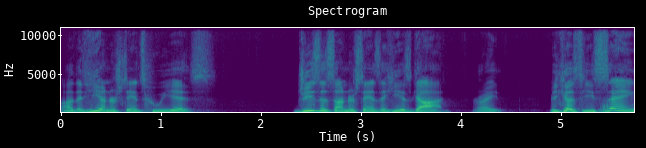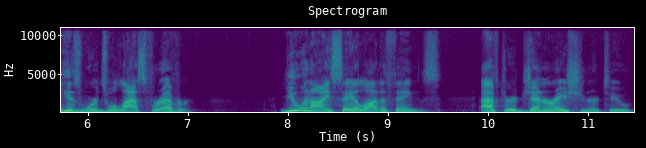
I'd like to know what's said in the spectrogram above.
uh, that he understands who he is. Jesus understands that he is God, right? Because he's saying his words will last forever. You and I say a lot of things. After a generation or two,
